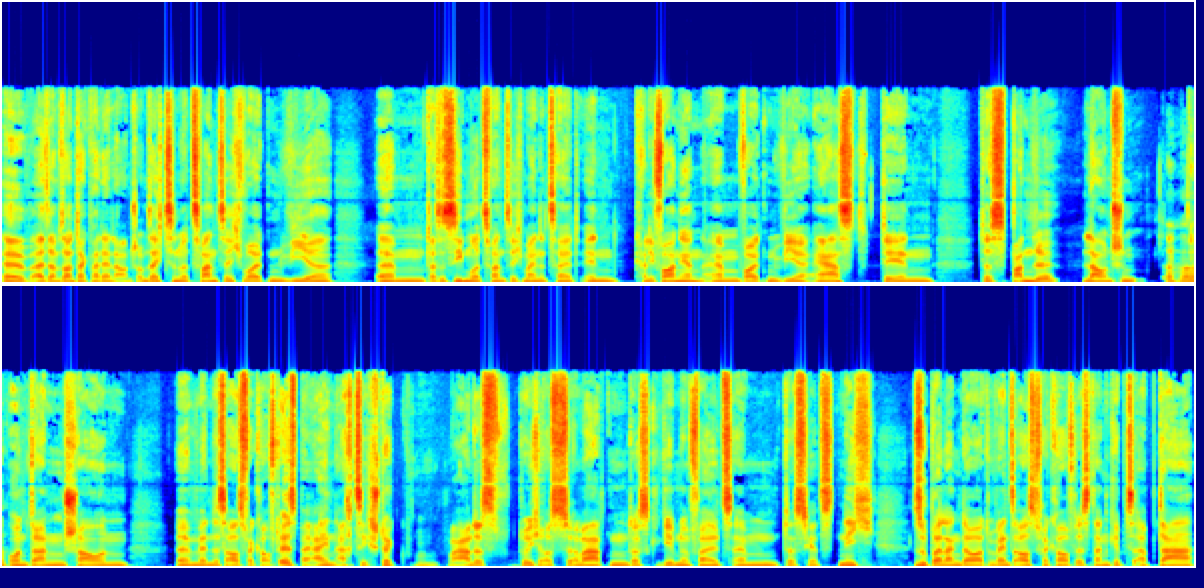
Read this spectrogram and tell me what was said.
äh, also am Sonntag war der Lounge. Um 16.20 Uhr wollten wir, ähm, das ist 7.20 Uhr meine Zeit in Kalifornien, ähm, wollten wir erst den das Bundle launchen Aha. und dann schauen, ähm, wenn das ausverkauft ist. Bei 81 Stück war das durchaus zu erwarten, dass gegebenenfalls ähm, das jetzt nicht super lang dauert. Und wenn es ausverkauft ist, dann gibt es ab da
